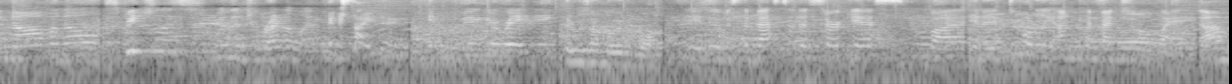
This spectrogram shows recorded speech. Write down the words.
Phenomenal. Speechless with adrenaline. Exciting. Invigorating. It was unbelievable. It was the best of the circus, but in a totally unconventional way. I'm,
